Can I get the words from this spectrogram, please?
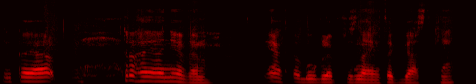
Tylko ja trochę ja nie wiem, jak to Google przyznaje te gwiazdki.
